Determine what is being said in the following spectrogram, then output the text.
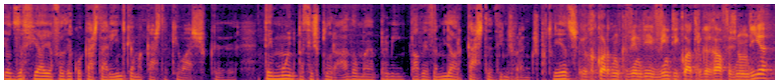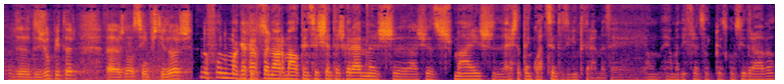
eu desafiei a fazer com a casta arinto, que é uma casta que eu acho que tem muito para ser explorada, uma, para mim, talvez a melhor casta de vinhos brancos portugueses. Eu recordo-me que vendi 24 garrafas num dia de, de Júpiter aos nossos investidores. No fundo, uma garrafa normal tem 600 gramas, eh, às vezes mais, esta tem 420 gramas. É, é, um, é uma diferença de peso considerável.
